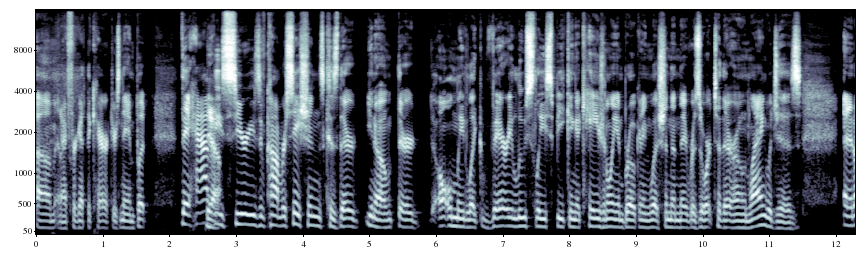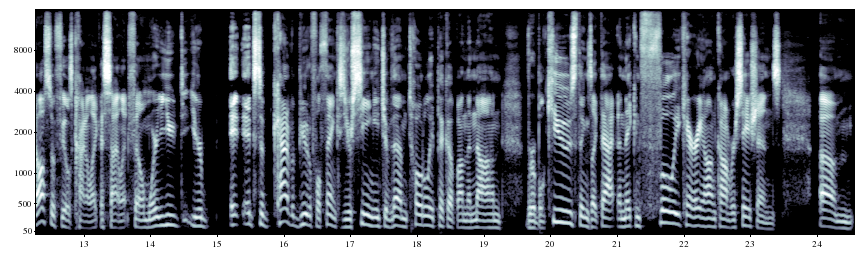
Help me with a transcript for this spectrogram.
um, and I forget the character's name, but they have Yeah. these series of conversations because they're you know they're only like very loosely speaking occasionally in broken English, and then they resort to their own languages, and it also feels kind of like a silent film where you you're it, it's a kind of a beautiful thing because you're seeing each of them totally pick up on the non-verbal cues, things like that, and they can fully carry on conversations, um,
